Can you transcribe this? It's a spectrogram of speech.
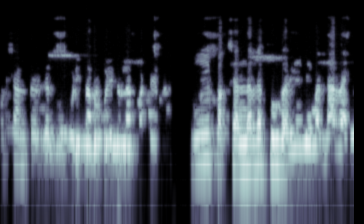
पक्षांतर्गत आपण बळी असं वाटतंय मी पक्षांतर्गत तू घडी मी म्हणणार नाही.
